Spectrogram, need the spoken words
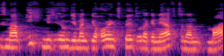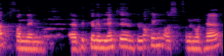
diesmal habe ich nicht irgendjemand georange-bildet oder genervt, sondern Marc von dem äh, Bitcoin im Lente in Bloching aus, von dem Hotel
